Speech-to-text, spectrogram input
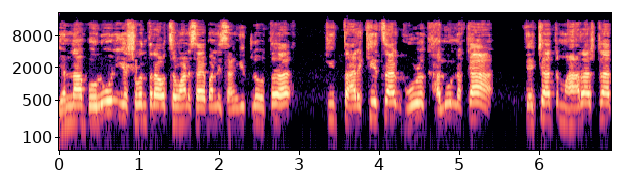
यांना बोलवून यशवंतराव चव्हाण साहेबांनी सांगितलं होतं की तारखेचा घोळ घालू नका त्याच्यात महाराष्ट्रात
